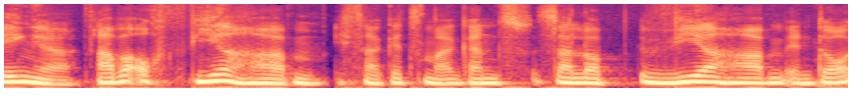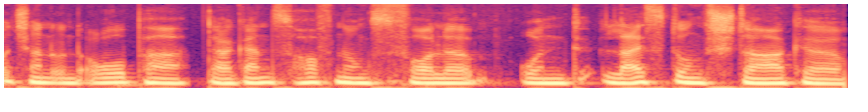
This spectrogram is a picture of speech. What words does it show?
Dinge. Aber auch wir haben, ich sage jetzt mal ganz salopp, wir haben in Deutschland und Europa da ganz hoffnungsvolle und leistungsstarke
